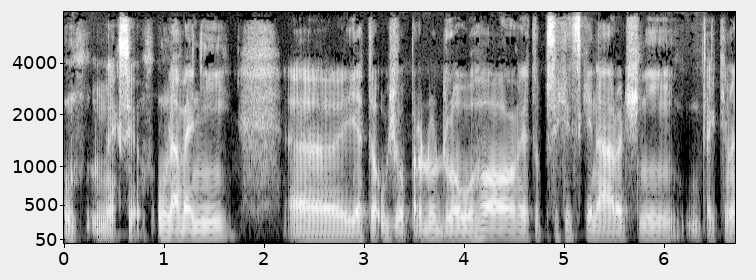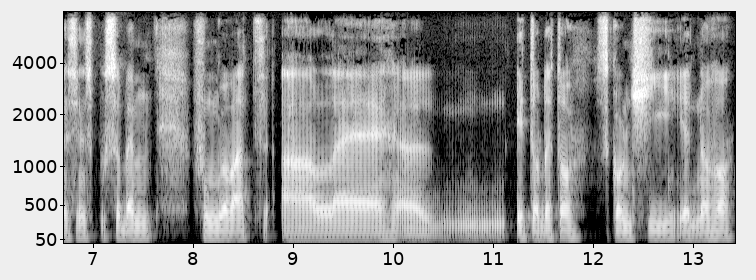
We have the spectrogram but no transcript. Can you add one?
u, jaksi unavení. Uh, je to už opravdu dlouho, je to psychicky náročný, tak tímhle tím způsobem fungovat, ale uh, i tohle to skončí jednoho,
